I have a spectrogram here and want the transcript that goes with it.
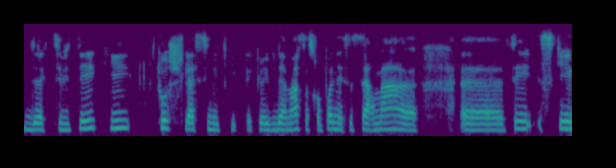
d'activités qui touchent la symétrie. Évidemment, ce ne sera pas nécessairement ce qui est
